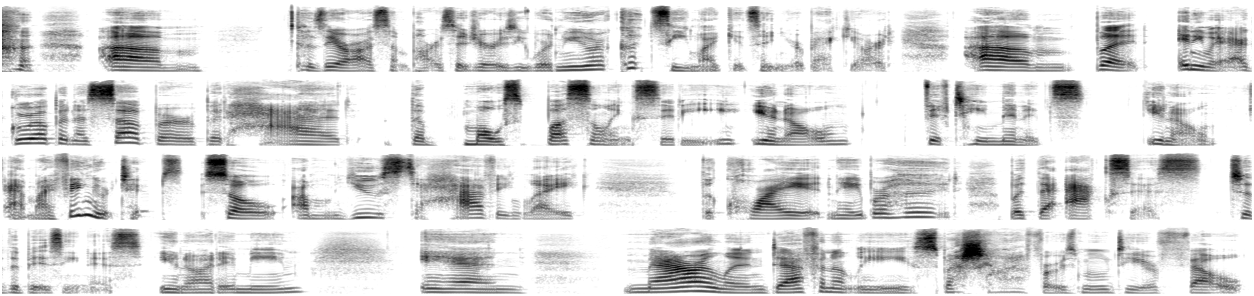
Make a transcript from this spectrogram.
um, because there are some parts of Jersey where New York could seem like it's in your backyard. Um, but anyway, I grew up in a suburb, but had the most bustling city, you know, 15 minutes, you know, at my fingertips. So I'm used to having like the quiet neighborhood, but the access to the busyness. You know what I mean? And Maryland definitely, especially when I first moved here, felt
